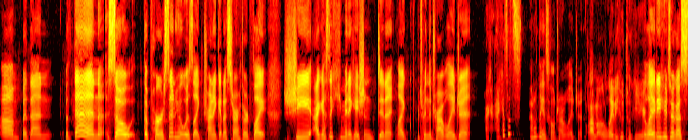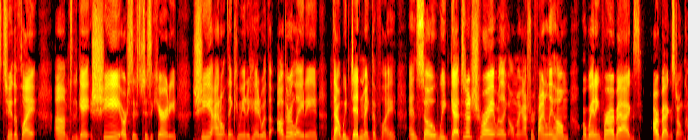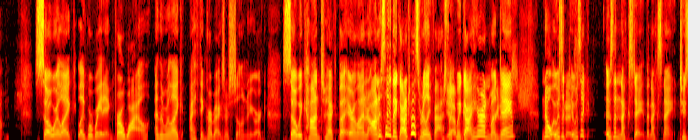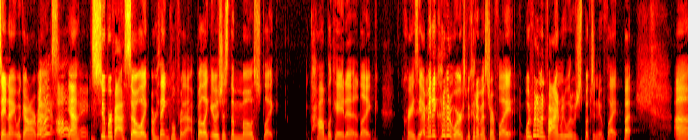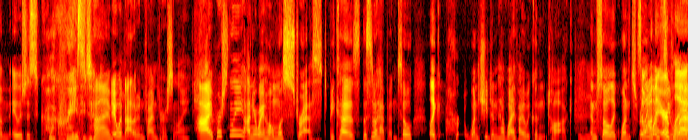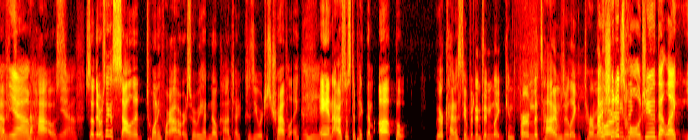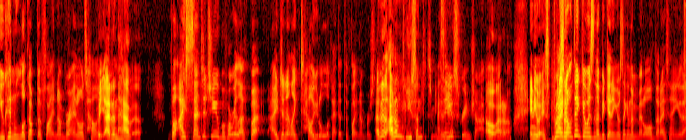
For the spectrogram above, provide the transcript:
Um but then but then so the person who was like trying to get us to our third flight she i guess the communication didn't like between the travel agent i, I guess it's i don't think it's called travel agent. I don't know. The lady who took you to your the lady gate. who took us to the flight um, to the gate she or to, to security she i don't think communicated with the other lady that we did make the flight. And so we get to detroit. We're like oh my gosh we're finally home. We're waiting for our bags. Our bags don't come. So we're like like we're waiting for a while. And then we're like i think our bags are still in new york. So we contact the airline and honestly they got it to us really fast. Yeah, like we got here on monday. no, it was a, it was like it was the next day, the next night, Tuesday night. We got our Really? bags. Oh, yeah, dang. super fast. So like, we're thankful for that. But like, it was just the most like complicated, like crazy. I mean, it could have been worse. We could have missed our flight, which would have been fine. We would have just booked a new flight. But um, it was just a crazy time. It would not have been fine personally. I personally, on your way home, was stressed because this is what happened. So, like, her, when she didn't have Wi Fi, we couldn't talk. And so, like, once, really So on the once you airplane, left yeah. the house. yeah. So there was like a solid 24 hours where we had no contact because you were just traveling. Mm-hmm. And I was supposed to pick them up, but we were kind of stupid and didn't like confirm the times or like terminal. I should have told you that like you can look up the flight number and it'll tell but you. But I didn't have it. But I sent it to you before we left, but I didn't like tell you to look at that the flight numbers. I didn't. I don't think you sent it to me. I sent you? you a screenshot. Oh, I don't know. Anyways, But I don't think it was in the beginning. It was like in the middle that I sent you that.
